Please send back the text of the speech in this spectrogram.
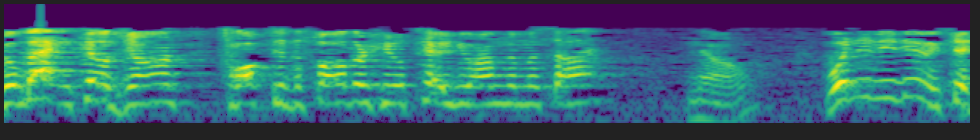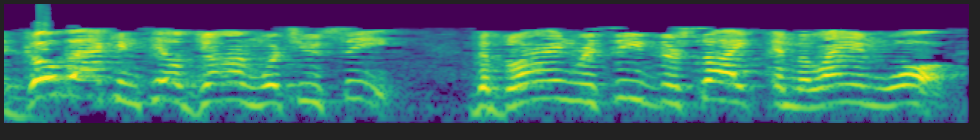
Go back and tell John, talk to the Father, he'll tell you I'm the Messiah? No. What did he do? He said, go back and tell John what you see. The blind receive their sight and the lame walk.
